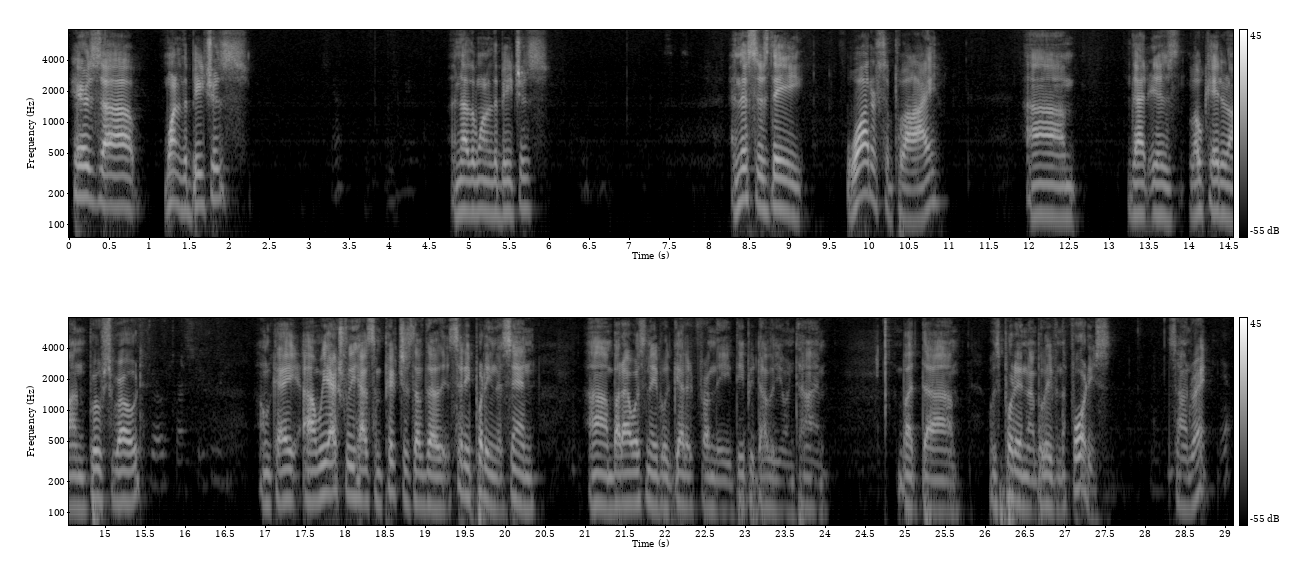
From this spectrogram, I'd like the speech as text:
Here's uh, one of the beaches. Another one of the beaches. And this is the water supply um, that is located on Bruce Road. Okay, uh, we actually have some pictures of the city putting this in um, but I wasn't able to get it from the DPW in time. But uh, was put in, I believe, in the 40s. Sound right? Yep.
